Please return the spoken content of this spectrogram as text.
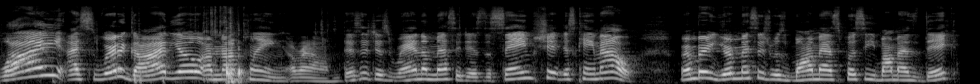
why? I swear to God, yo, I'm not playing around. This is just random messages. The same shit just came out. Remember, your message was bomb ass pussy, bomb ass dick.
